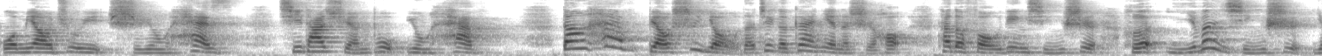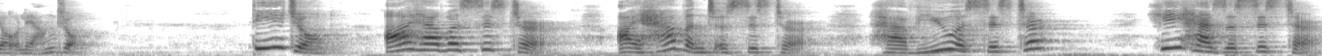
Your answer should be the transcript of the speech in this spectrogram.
我们要注意使用 has，其他全部用 have。 当 have 表示有的这个概念的时候，它的否定形式和疑问形式有两种。第一种，I have a sister. I haven't a sister. Have you a sister? He has a sister.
